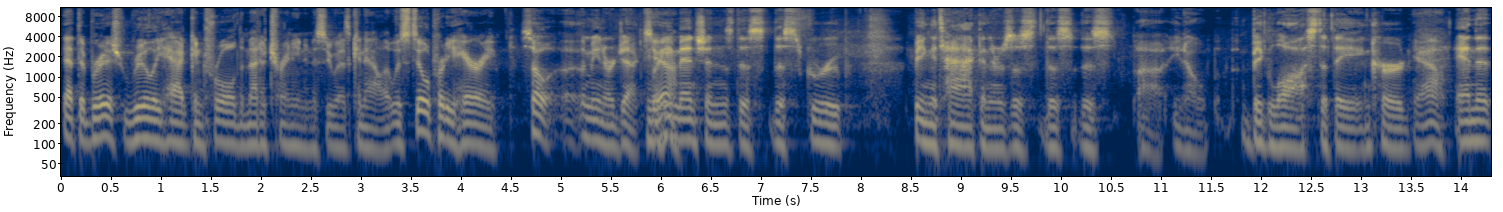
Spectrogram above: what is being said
that the British really had control of the Mediterranean and the Suez Canal. It was still pretty hairy. So uh, let me interject. So Yeah. he mentions this this group being attacked, and there's this this this uh, you know big loss that they incurred. Yeah. and that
